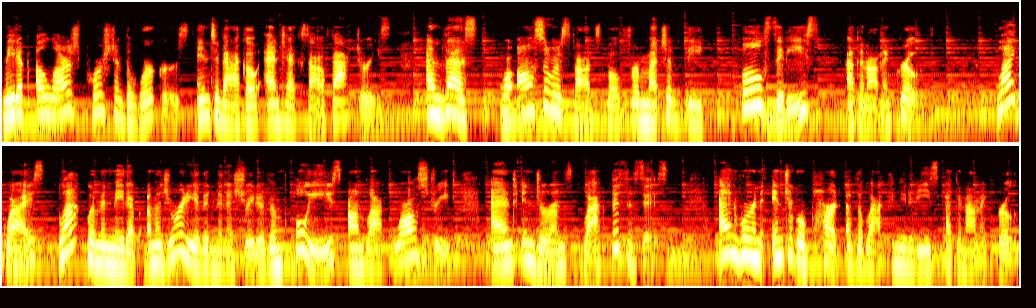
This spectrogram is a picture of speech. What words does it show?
made up a large portion of the workers in tobacco and textile factories, and thus were also responsible for much of the full city's economic growth. Likewise, Black women made up a majority of administrative employees on Black Wall Street and in Durham's Black businesses, and were an integral part of the Black community's economic growth.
